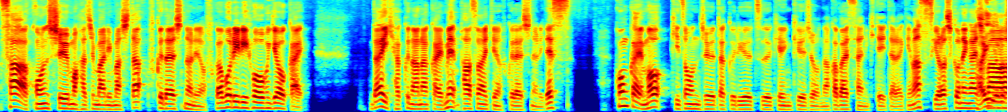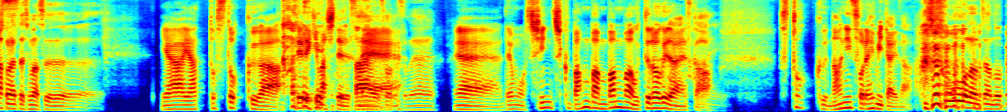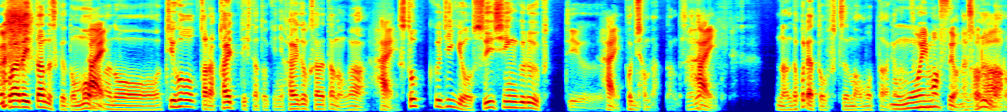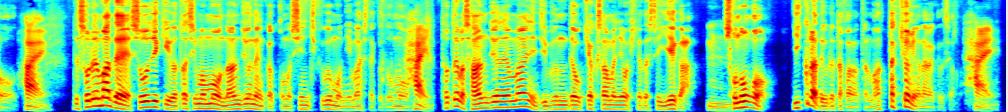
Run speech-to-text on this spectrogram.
さあ今週も始まりました福田義則の深掘りリフォーム業界。第107回目パーソナリティの福田義則です。今回も既存住宅流通研究所中林さんに来ていただきます。よろしくお願いします。はい、よろしくお願いいたします。いやーやっとストックが出てきましてですね。はい、そうですね。ええでも新築バンバンバンバン売ってるわけじゃないですか、はいストック何それみたいな。そうなんです。あの、この間言ったんですけれども、はい。あの、地方から帰ってきた時に配属されたのが、はい。ストック事業推進グループっていうはい。ポジションだったんですよね。はい。なんだこれやと普通まあ思ったわけなんです思いますよねそれは。だろう。はい。で、それまで正直私ももう何十年かこの新築部門にいましたけども、はい、例えば30年前に自分でお客様にお引き渡した家が、うん。その後、いくらで売れたかなんて全く興味がないわけですよ。はい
